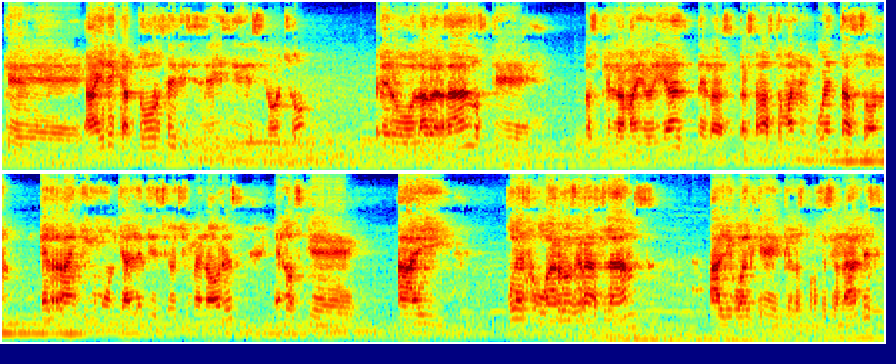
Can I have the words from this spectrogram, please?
que hay de 14, 16 y 18, pero la verdad los que, los que la mayoría de las personas toman en cuenta son el ranking mundial de 18 y menores, en los que hay, puedes jugar los Grand Slams, al igual que, que los profesionales,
